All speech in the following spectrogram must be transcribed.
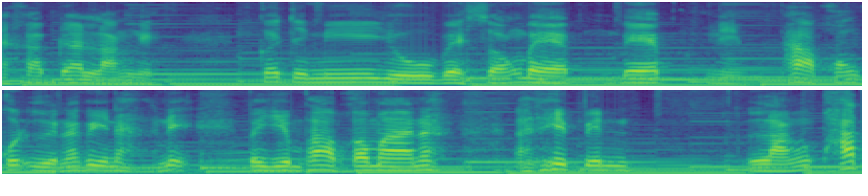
นะครับ ด้านหลังเนี่ยก็จะมีอยู่แบบสองแบบแบบนี่ภาพของคนอื่นนะพี่นะอันนี้ไปยืมภาพเข้ามานะ อันนี้เป็นหลังพัด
